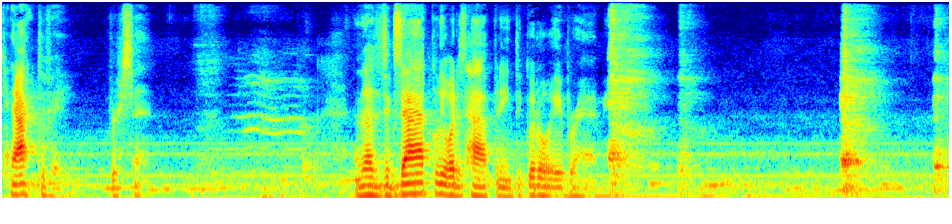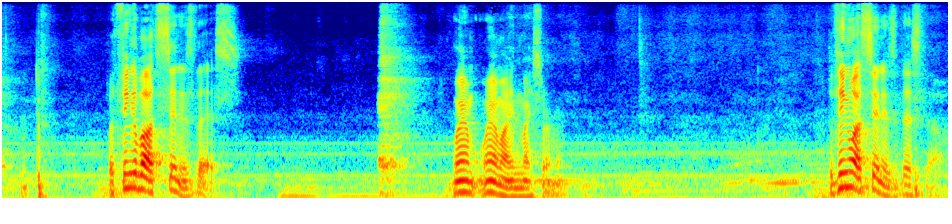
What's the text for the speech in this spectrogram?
can activate your sin. And that is exactly what is happening to good old Abraham here. But the thing about sin is this. Where am, where am I in my sermon? The thing about sin is this, though.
